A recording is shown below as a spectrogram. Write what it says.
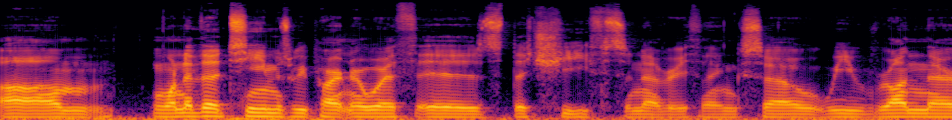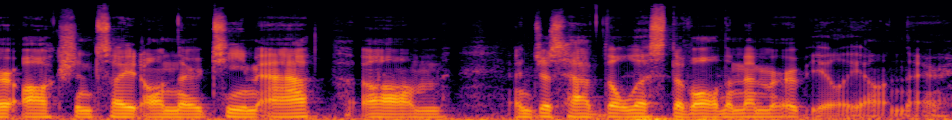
um, one of the teams we partner with is the Chiefs and everything. So we run their auction site on their team app um, and just have the list of all the memorabilia on there.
